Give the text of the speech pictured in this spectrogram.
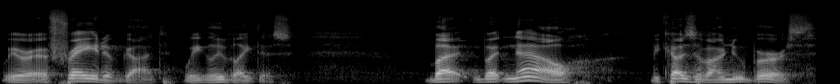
We were afraid of God. We live like this. But, but now, because of our new birth,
